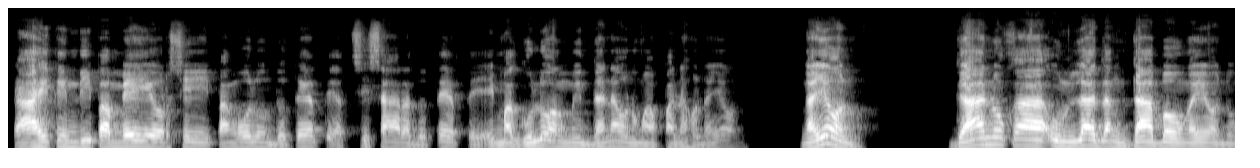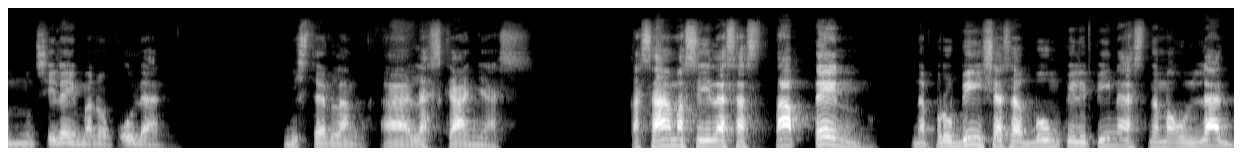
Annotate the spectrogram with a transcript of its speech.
Kahit hindi pa mayor si Pangulong Duterte at si Sara Duterte, ay magulo ang Mindanao noong mga panahon na yon. Ngayon, gaano ka unlad ang Davao ngayon nung sila'y manungkulan? Mr. Lang, ah, Las Cañas. Kasama sila sa top 10 na probinsya sa buong Pilipinas na maunlad.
